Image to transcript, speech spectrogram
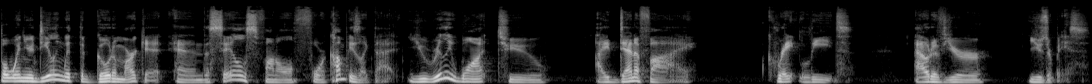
But when you're dealing with the go to market and the sales funnel for companies like that, you really want to identify great leads out of your user base.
